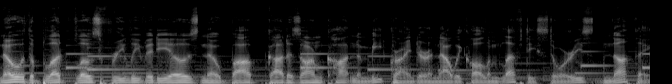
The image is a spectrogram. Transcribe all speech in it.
No, the blood flows freely videos, no Bob got his arm caught in a meat grinder and now we call him Lefty stories, nothing.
